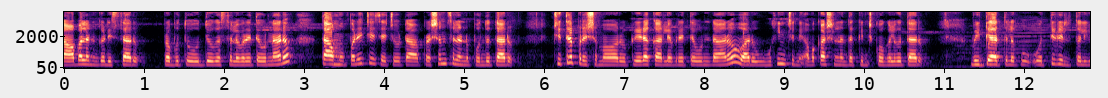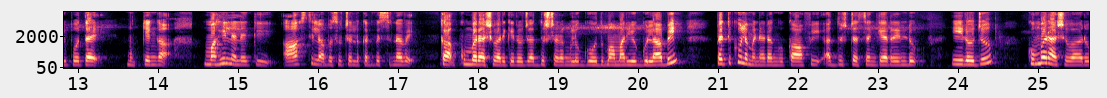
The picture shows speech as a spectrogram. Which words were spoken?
లాభాలను గడిస్తారు. ప్రభుత్వ ఉద్యోగస్తులు ఎవరైతే ఉన్నారో తాము పనిచేసే చోట ప్రశంసలను పొందుతారు. చిత్ర పరిశ్రమ వారు క్రీడాకారులు ఎవరైతే ఉన్నారో వారు ఊహించని అవకాశాలను దక్కించుకోగలుగుతారు. విద్యార్థులకు ఒత్తిడిలు తొలగిపోతాయి. ముఖ్యంగా మహిళలకి ఆస్తి లాభ సూచనలు కనిపిస్తున్నవి. కుంభరాశి వారికి ఈరోజు అదృష్ట రంగులు గోధుమ మరియు గులాబీ ప్రతికూలమైన రంగు కాఫీ అదృష్ట సంఖ్య రెండు. ఈరోజు కుంభరాశి వారు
